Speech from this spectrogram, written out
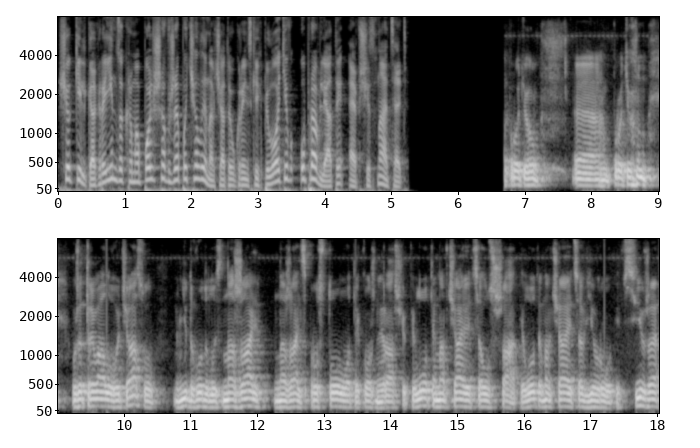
що кілька країн, зокрема Польща, вже почали навчати українських пілотів управляти F-16. протягом, е, протягом уже тривалого часу мені доводилось, на жаль, на жаль, спростовувати кожен раз, що пілоти навчаються у США, пілоти навчаються в Європі. Всі вже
